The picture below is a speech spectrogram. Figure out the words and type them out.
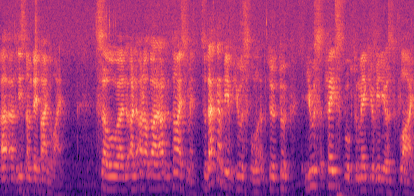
uh, at least on their timeline. So, uh, another advertisement. So that can be useful to, to use Facebook to make your videos fly.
